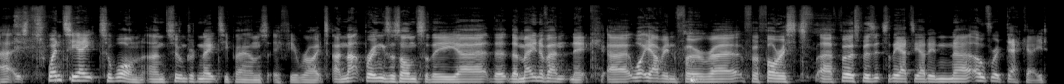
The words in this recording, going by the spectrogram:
Uh, it's 28 to 1 and 280 pounds if you're right. And that brings us on to the uh, the, the, main event, Nick. Uh, what are you having for uh, for Forest's uh, first visit to the Etihad in uh, over a decade?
